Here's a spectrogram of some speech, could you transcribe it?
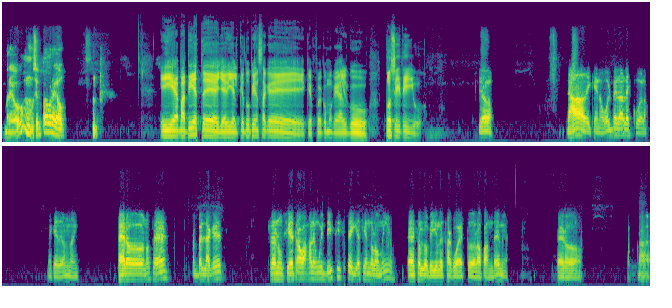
Bregó como siempre ha bregado. Y eh, para ti, este, Jerry, el que tú piensas que, que fue como que algo positivo. Yo. Nada, de que no volver a la escuela. Me quedé online. Pero, no sé, en verdad que renuncié a trabajar en Winn y seguí haciendo lo mío. Eso es lo que yo le saco a esto de la pandemia. Pero, nada,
